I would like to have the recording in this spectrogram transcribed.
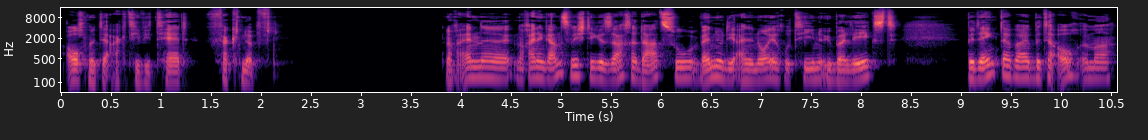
auch mit der Aktivität verknüpft. Noch eine, noch eine ganz wichtige Sache dazu, wenn du dir eine neue Routine überlegst, bedenk dabei bitte auch immer,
